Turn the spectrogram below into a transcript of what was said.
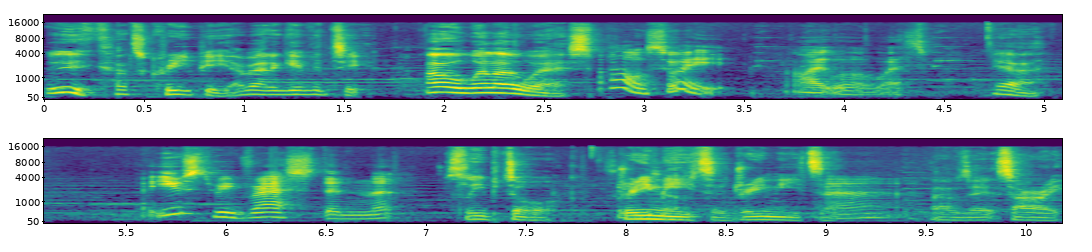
Eek, that's creepy. I better give it to you. Oh, Will-O-Wisp. Oh, sweet. I like Will-O-Wisp. Yeah. It used to be Rest, didn't it? Sleep Talk. Dream Eater. Dream Eater. Ah. That was it. Sorry.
